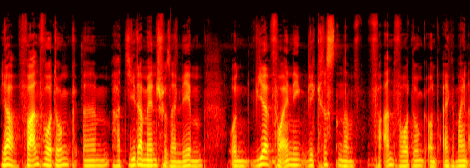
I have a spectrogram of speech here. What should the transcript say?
Ja, Verantwortung ähm, hat jeder Mensch für sein Leben. Und wir, vor allen Dingen, wir Christen haben Verantwortung und allgemein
